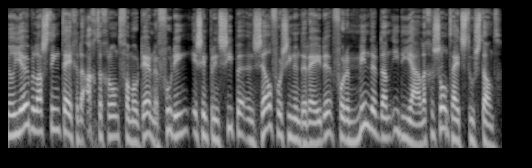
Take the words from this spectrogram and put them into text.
Milieubelasting tegen de achtergrond van moderne voeding is in principe een zelfvoorzienende reden voor een minder dan ideale gezondheidstoestand.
